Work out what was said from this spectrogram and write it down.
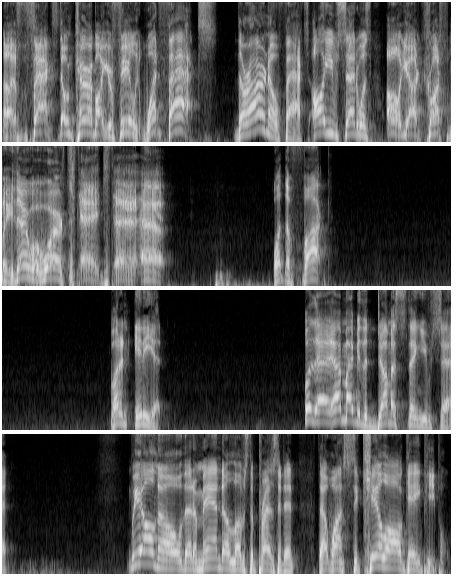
uh, facts don't care about your feelings. What facts? There are no facts. All you said was, "Oh yeah, trust me, there were words." Uh, uh. What the fuck? What an idiot. Well, that, that might be the dumbest thing you've said. We all know that Amanda loves the president that wants to kill all gay people.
